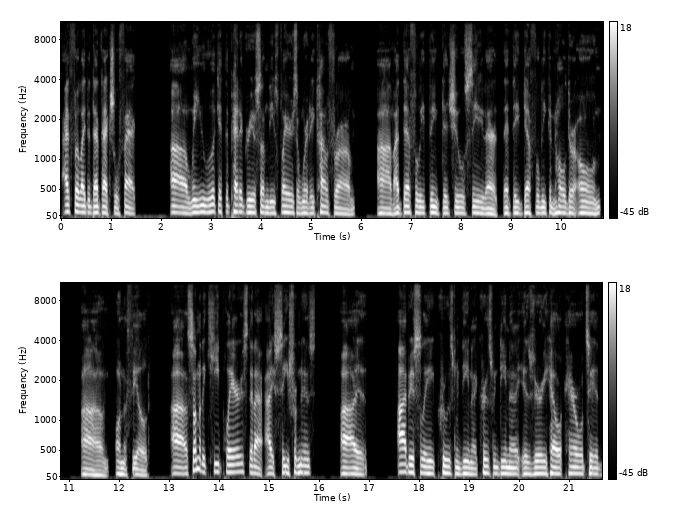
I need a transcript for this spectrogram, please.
I feel like that that's actual fact. Uh, when you look at the pedigree of some of these players and where they come from, um, I definitely think that you'll see that that they definitely can hold their own um, on the field. Uh, some of the key players that I, I see from this, uh, obviously Cruz Medina. Cruz Medina is very her- heralded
